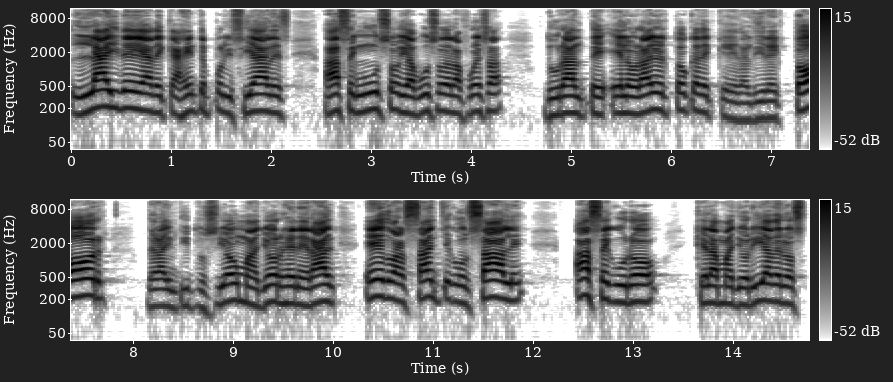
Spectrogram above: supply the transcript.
la idea de que agentes policiales hacen uso y abuso de la fuerza durante el horario del toque de queda. El director de la institución mayor general, Eduard Sánchez González, aseguró que la mayoría de los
